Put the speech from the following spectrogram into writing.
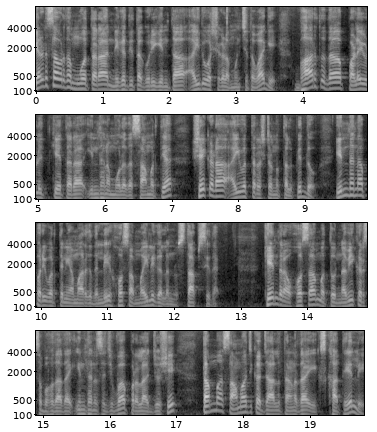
ಎರಡು ಸಾವಿರದ ಮೂವತ್ತರ ನಿಗದಿತ ಗುರಿಗಿಂತ ಐದು ವರ್ಷಗಳ ಮುಂಚಿತವಾಗಿ ಭಾರತದ ಪಳೆಯುಳಿಕೇತರ ಇಂಧನ ಮೂಲದ ಸಾಮರ್ಥ್ಯ ಶೇಕಡ ಐವತ್ತರಷ್ಟನ್ನು ತಲುಪಿದ್ದು, ಇಂಧನ ಪರಿವರ್ತನೆಯ ಮಾರ್ಗದಲ್ಲಿ ಹೊಸ ಮೈಲಿಗಲ್ಲನ್ನು ಸ್ಥಾಪಿಸಿದೆ. ಕೇಂದ್ರ ಹೊಸ ಮತ್ತು ನವೀಕರಿಸಬಹುದಾದ ಇಂಧನ ಸಚಿವ ಪ್ರಹ್ಲಾದ್ ಜೋಶಿ ತಮ್ಮ ಸಾಮಾಜಿಕ ಜಾಲತಾಣದ ಎಕ್ಸ್ ಖಾತೆಯಲ್ಲಿ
